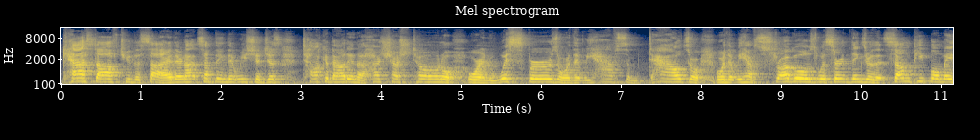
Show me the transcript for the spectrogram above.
cast off to the side. They're not something that we should just talk about in a hush hush tone or, or in whispers or that we have some doubts or, or that we have struggles with certain things or that some people may,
